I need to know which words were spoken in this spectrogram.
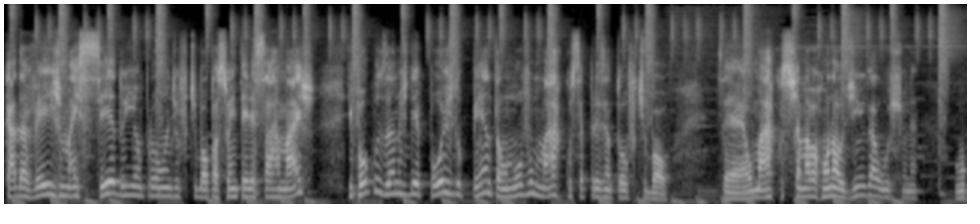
cada vez mais cedo iam para onde o futebol passou a interessar mais, e poucos anos depois do Penta, um novo marco se apresentou ao futebol. É, o marco se chamava Ronaldinho Gaúcho, né? O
